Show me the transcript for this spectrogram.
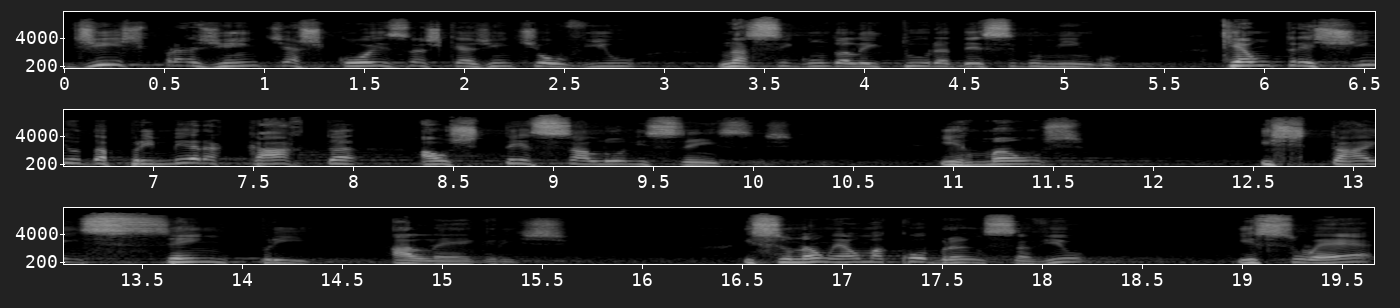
diz para a gente as coisas que a gente ouviu na segunda leitura desse domingo que é um trechinho da primeira carta aos Tessalonicenses. Irmãos, estais sempre alegres. Isso não é uma cobrança, viu? Isso é,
